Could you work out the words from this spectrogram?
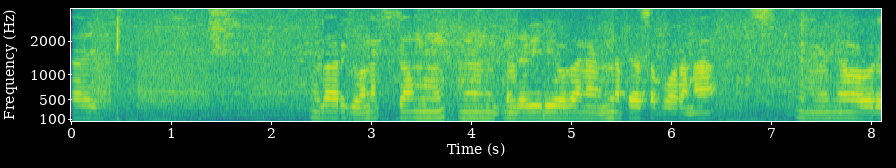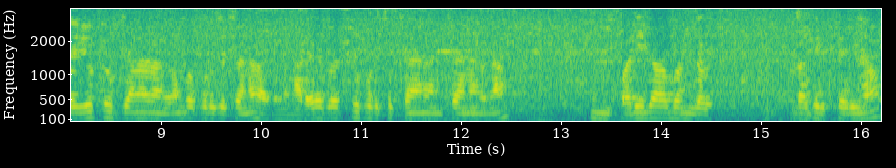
ஹாய் எல்லாருக்கும் வணக்கம் இந்த வீடியோவில் நான் என்ன பேச போகிறேன்னா ஒரு யூடியூப் சேனல் எனக்கு ரொம்ப பிடிச்ச சேனல் அது நிறைய பேருக்கு பிடிச்ச சேனல் சேனல் தான். பரிதாபங்கள். எல்லாத்துக்கு தெரியும்.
